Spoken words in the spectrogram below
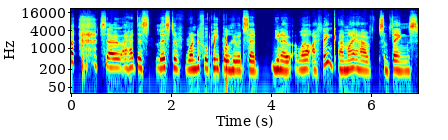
so I had this list of wonderful people who had said, you know, well, I think I might have some things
